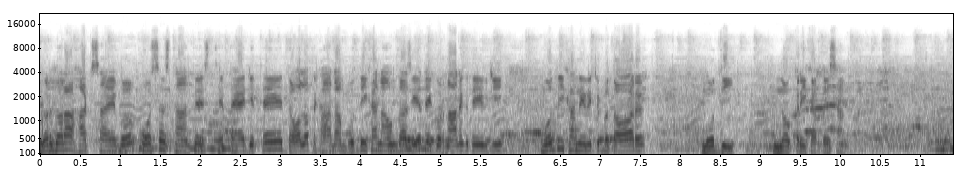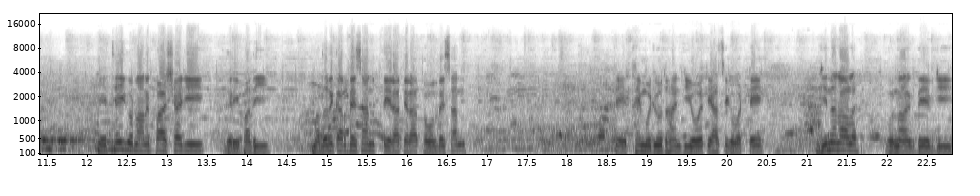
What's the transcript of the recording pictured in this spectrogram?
ਗੁਰਦੁਆਰਾ ਹੱਟ ਸਾਹਿਬ ਉਸ ਸਥਾਨ ਤੇ ਸਥਿਤ ਹੈ, ਜਿੱਥੇ ਦੌਲਤ ਖਾਨਾ ਮੋਦੀ ਖਾਨਾ ਹੁੰਦਾ ਸੀ ਅਤੇ ਗੁਰੂ ਨਾਨਕ ਦੇਵ ਜੀ ਮੋਦੀ ਖਾਨੇ ਵਿੱਚ ਬਤੌਰ ਮੋਦੀ ਨੌਕਰੀ ਕਰਦੇ ਸਨ। ਇੱਥੇ ਹੀ ਗੁਰੂ ਨਾਨਕ ਪਾਤਸ਼ਾਹ ਜੀ ਗਰੀਬਾਂ ਦੀ ਮਦਦ ਕਰਦੇ ਸਨ 13 13 ਤੋਲਦੇ ਸਨ ਤੇ ਇੱਥੇ ਮੌਜੂਦ ਹਨ ਜੀ ਉਹ ਇਤਿਹਾਸਿਕ ਵੱਟੇ, ਜਿਨ੍ਹਾਂ ਨਾਲ ਗੁਰੂ ਨਾਨਕ ਦੇਵ ਜੀ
